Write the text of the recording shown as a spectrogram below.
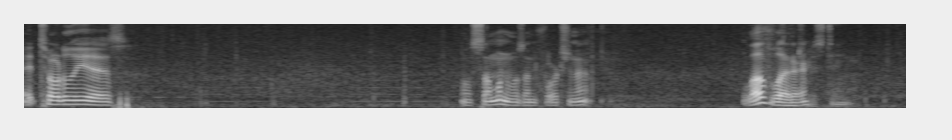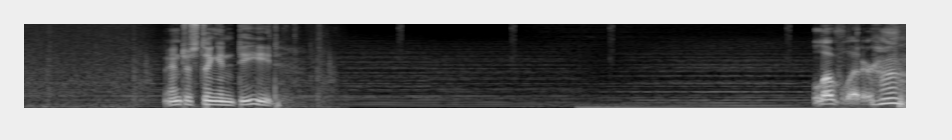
It totally is. Well, someone was unfortunate. Love letter. Interesting. Interesting indeed. Love letter, huh?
